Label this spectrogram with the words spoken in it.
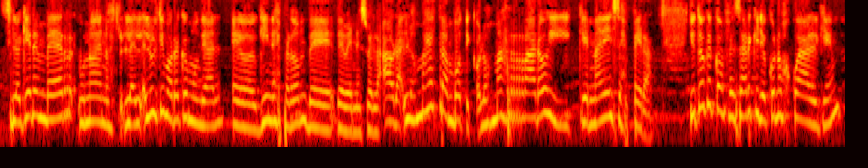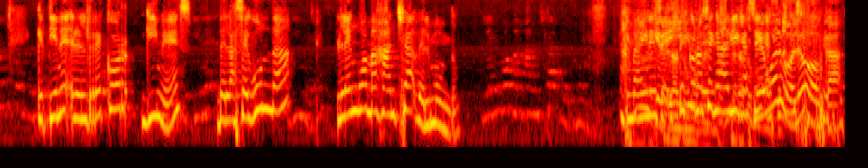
si lo quieren ver, uno de nuestros, el, el último récord mundial, eh, Guinness, perdón, de, de Venezuela. Ahora, los más estrambóticos, los más raros y que nadie se espera. Yo tengo que confesar que yo conozco a alguien que tiene el récord Guinness de la segunda lengua más ancha del mundo. Imagínense. ¿ustedes conocen a alguien así? Me vuelvo loca.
